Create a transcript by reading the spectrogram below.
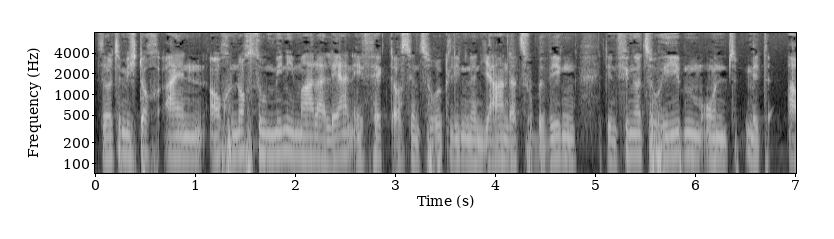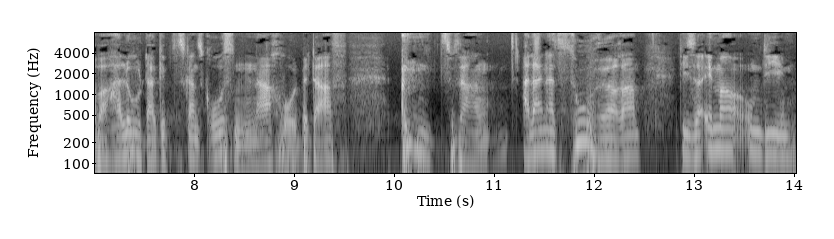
sollte mich doch ein auch noch so minimaler Lerneffekt aus den zurückliegenden Jahren dazu bewegen, den Finger zu heben und mit aber hallo, da gibt es ganz großen Nachholbedarf zu sagen. Allein als Zuhörer dieser immer um die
